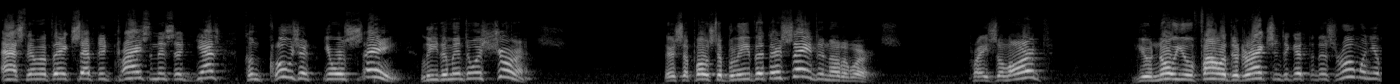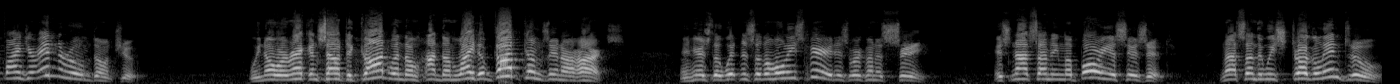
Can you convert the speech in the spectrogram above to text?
Ask them if they accepted Christ, and they said yes. Conclusion: You are saved. Lead them into assurance. They're supposed to believe that they're saved. In other words, praise the Lord. You know you followed the direction to get to this room when you find you're in the room, don't you? We know we're reconciled to God when the, the light of God comes in our hearts. And here's the witness of the Holy Spirit, as we're going to see. It's not something laborious, is it? Not something we struggle into.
